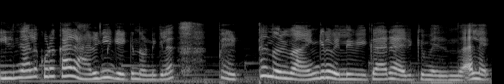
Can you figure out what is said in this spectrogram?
ഇരിഞ്ഞാലക്കുടക്കാർ ആരെങ്കിലും കേൾക്കുന്നുണ്ടെങ്കിൽ പെട്ടെന്നൊരു ഭയങ്കര വലിയ വികാരമായിരിക്കും വരുന്നത് അല്ലേ?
